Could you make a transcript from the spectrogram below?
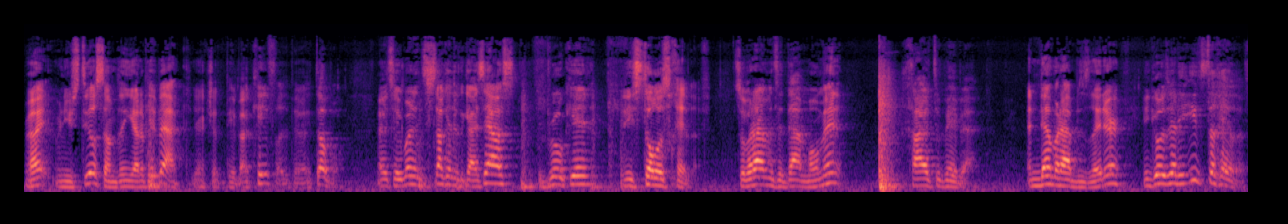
right? When you steal something, you got to pay back. You actually have to pay back kefla, to pay back double. Right? So he went and snuck into the guy's house, he broke in, and he stole his chelev. So what happens at that moment? Chayev to pay back. And then what happens later? He goes and he eats the chelev.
